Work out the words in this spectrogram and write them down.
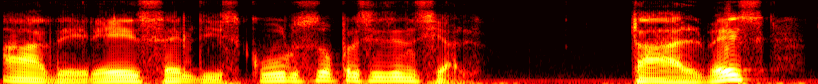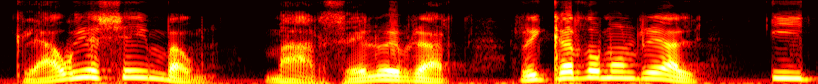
adereza el discurso presidencial. Tal vez Claudia Sheinbaum, Marcelo Ebrard, Ricardo Monreal y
